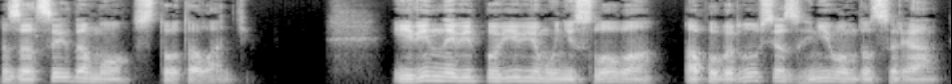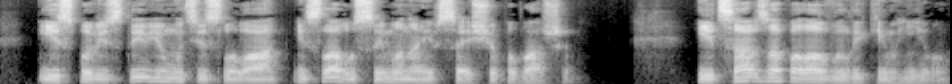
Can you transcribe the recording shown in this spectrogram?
за цих дамо сто талантів. І він не відповів йому ні слова, а повернувся з гнівом до царя і сповістив йому ці слова і славу Симона і все, що побачив. І цар запалав великим гнівом,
